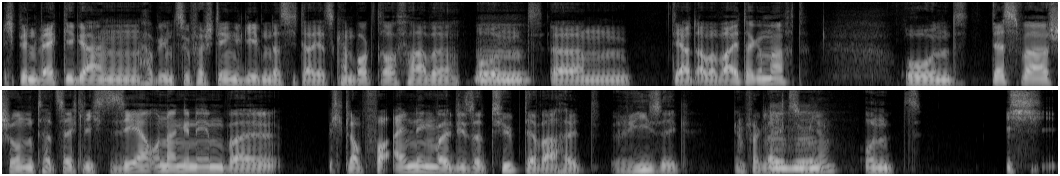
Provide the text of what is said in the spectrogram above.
ich bin weggegangen, habe ihm zu verstehen gegeben, dass ich da jetzt keinen Bock drauf habe. Mhm. Und ähm, der hat aber weitergemacht. Und das war schon tatsächlich sehr unangenehm, weil ich glaube vor allen Dingen, weil dieser Typ, der war halt riesig im Vergleich mhm. zu mir. Und ich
